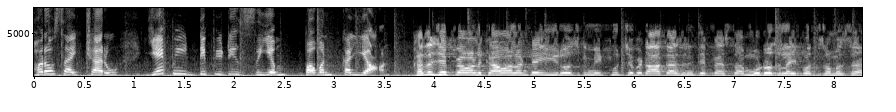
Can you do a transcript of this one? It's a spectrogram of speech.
భరోసా ఇచ్చారు AP deputy CM Pawan Kalyan. కథ చెప్పేవాళ్ళు కావాలంటే ఈ రోజుకి మీకు కూర్చోబెట్టి ఆకాశం చెప్పేస్తా మూడు రోజులు అయిపోతుంది సమస్య.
